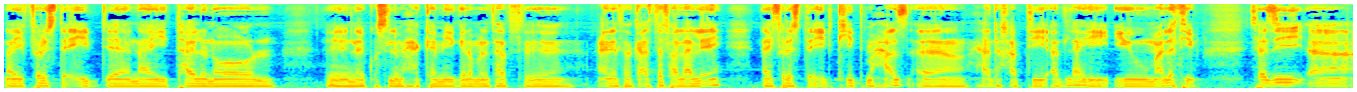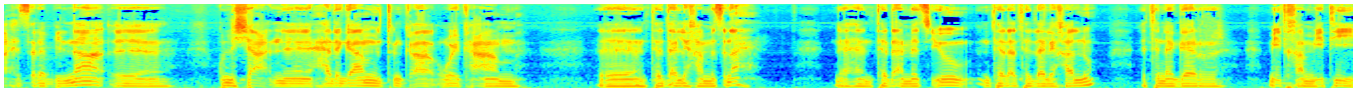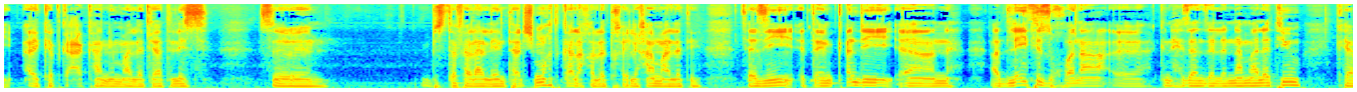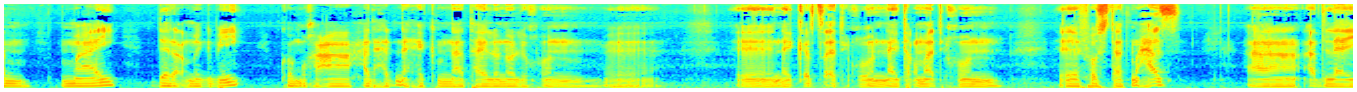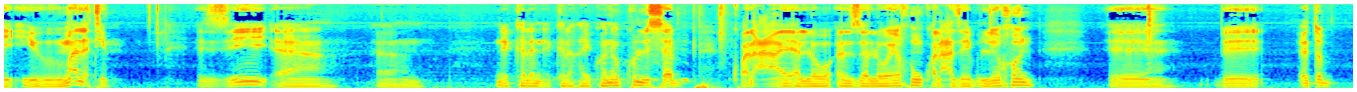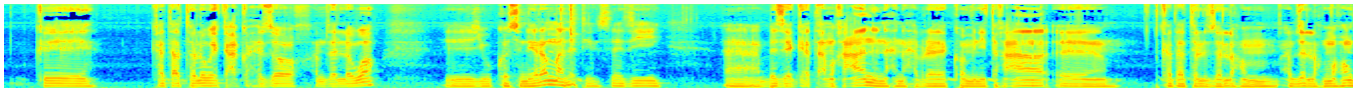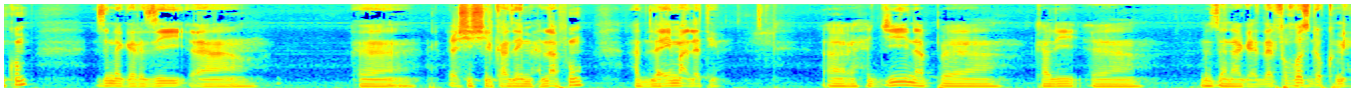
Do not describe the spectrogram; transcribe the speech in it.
ናይ ፈርስት ኤድ ናይ ታይሎኖል ናይ ቁስሊ መሓከሚ ገለመለታት ዓይነታት ከ ዝተፈላለየ ናይ ፍረስተ ድ ክት መሓዝ ሓደ ካብቲ ኣድላይ እዩ ማለት እዩ ስዚ ሕፅር ኣቢልና ኩሉ ሻዕ ንሓደጋ ጥንቃቕ ወይ ከዓ ተዳሊኻ መፅናሕ ንተዳ መፅኡ እንተ ተዳሊኻሉ እቲ ነገር ሚኢትኻብ ምእቲ ኣይከጥቃዓካን እዩ ማለት እዩ ኣትሊስ ብዝተፈላለየ እንታይል ሽሙ ክትከላኸሎ ትኽእል ኢኻ ማለት እዩ ስለዚ እተን ቀንዲ ኣድለይቲ ዝኾና ክንሕዘን ዘለና ማለት እዩ ከም ማይ ደረቕ ምግቢ ከምኡ ከዓ ሓደ ሓደ ናይ ሕክምና ታይሎኖል ይኹን ናይ ቅርፀት ይኹን ናይ ተቕማጥ ይኹን ፈውስታት መሓዝ ኣድላይ እዩ ማለት እዩ እዚ ንእከለን ንእከለ ከይኮነ ኩሉ ሰብ ቆልዓ ዘለዎ ይኹን ቆልዓ ዘይብሉ ይኹን ብዕጡብ ክከታተሎ ወይ ከዓ ክሕዞ ከም ዘለዎ ይውከሱ ነይሮም ማለት እዩ ስለዚ በዚ ኣጋጣሚ ከዓ ንናሕና ሕብረ ኮሚኒቲ ከዓ ትከታተሉ ዘለኹም ኣብ ዘለኹም መኾንኩም እዚ ነገር እዚ ዕሽሽ ኢልካ ዘይምሕላፉ ኣድላይ ማለት እዩ حجي نب كالي መዘናግዒ قادر فخوز دوكمي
